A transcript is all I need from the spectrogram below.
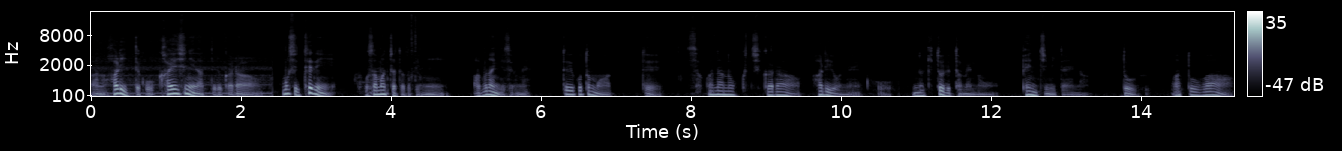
あの針ってこう返しになってるからもし手に収まっちゃった時に危ないんですよね。ということもあって魚の口から針をねこう抜き取るためのペンチみたいな道具。あとは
